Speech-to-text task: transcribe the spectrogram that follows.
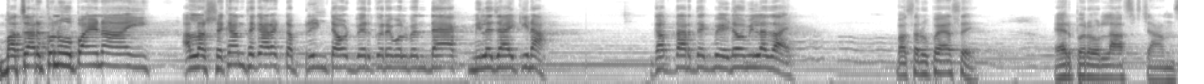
বাঁচার কোনো উপায় নাই। আল্লাহ সেখান থেকে আরেকটা প্রিন্ট আউট বের করে বলবেন, দেখ, মিলে যায় কিনা? গাদ্দার দেখবে এটাও মিলা যায়। বাঁচার উপায় আছে? এরপরও লাস্ট চান্স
